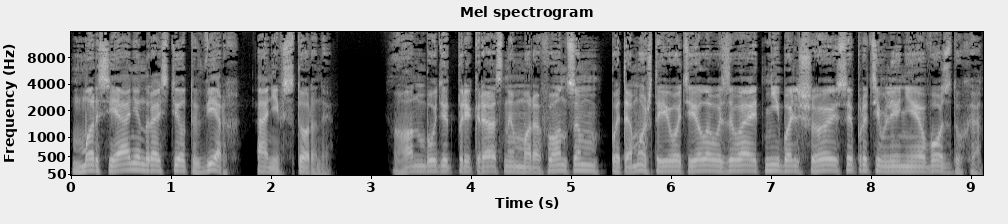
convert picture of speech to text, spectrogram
марсианин растет вверх, а не в стороны. Он будет прекрасным марафонцем, потому что его тело вызывает небольшое сопротивление воздуха.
